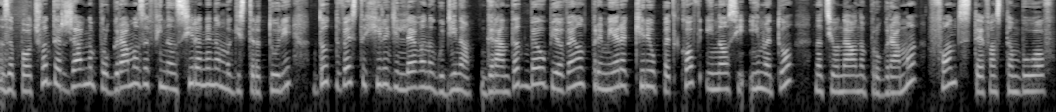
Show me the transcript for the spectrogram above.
започва държавна програма за финансиране на магистратури до 200 000 лева на година. Грантът бе обявен от премиера Кирил Петков и носи името Национална програма Фонд Стефан Стамбулов.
